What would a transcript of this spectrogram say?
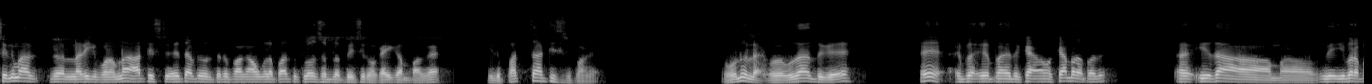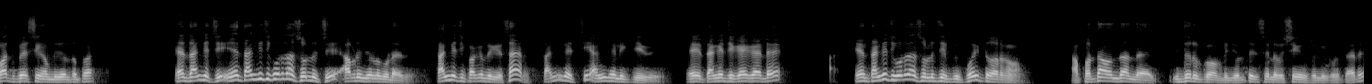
சினிமாக்கள் நடிக்க போனோம்னா ஆர்டிஸ்ட் எடுத்து அப்படி ஒருத்தர் இருப்பாங்க. அவங்கள பார்த்து க்ளோஸ்அப்பில் பேசிடுவோம் கை காமிப்பாங்க. இது பத்து ஆர்டிஸ்ட் இருப்பாங்க. ஒன்றும் இல்லை. உதாரணத்துக்கு ஏ இப்போ இப்போ இது கே கேமரா பார்த்து இதுதான் இது இவரை பார்த்து பேசுங்க அப்படின்னு சொல்கிறப்ப என் தங்கச்சி என் தங்கச்சி கூட தான் சொல்லுச்சு? அப்படின்னு சொல்லக்கூடாது. தங்கச்சி பக்கத்துக்கு சார் தங்கச்சி அங்கே நிற்கிது ஏய் தங்கச்சி கேட்காட்டு என் தங்கச்சி கூட தான் சொல்லுச்சு? இப்படி போயிட்டு வரணும். அப்போ தான் வந்து அந்த இது இருக்கும் அப்படின்னு சொல்லிட்டு சில விஷயங்கள் சொல்லி கொடுத்தாரு.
